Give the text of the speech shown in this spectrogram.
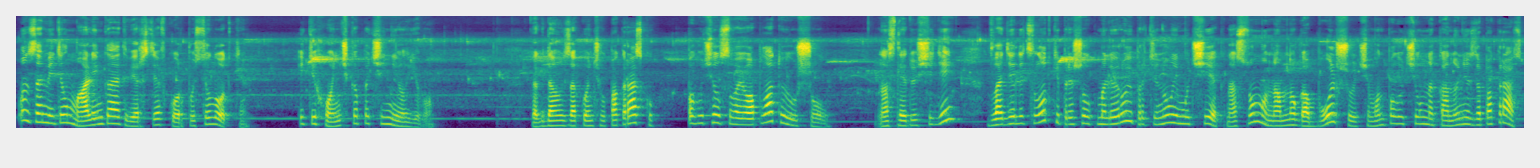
он заметил маленькое отверстие в корпусе лодки и тихонечко починил его. Когда он закончил покраску, получил свою оплату и ушел – на следующий день владелец лодки пришел к маляру и протянул ему чек на сумму намного большую, чем он получил накануне за покраску.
